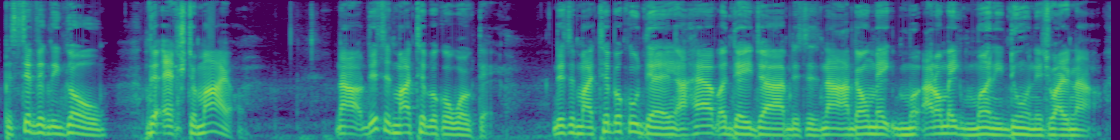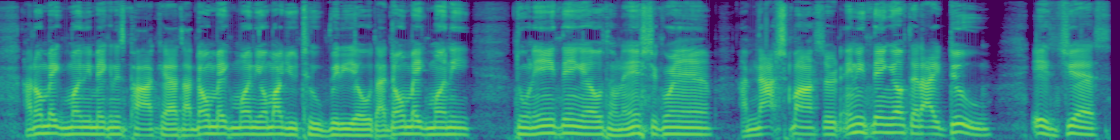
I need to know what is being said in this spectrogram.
specifically go the extra mile. Now, this is my typical workday. This is my typical day. I have a day job. This is not. I don't make. I don't make money doing this right now. I don't make money making this podcast. I don't make money on my YouTube videos. I don't make money doing anything else on Instagram. I'm not sponsored. Anything else that I do is just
